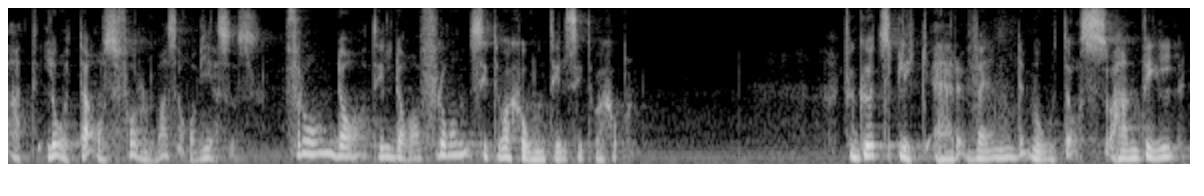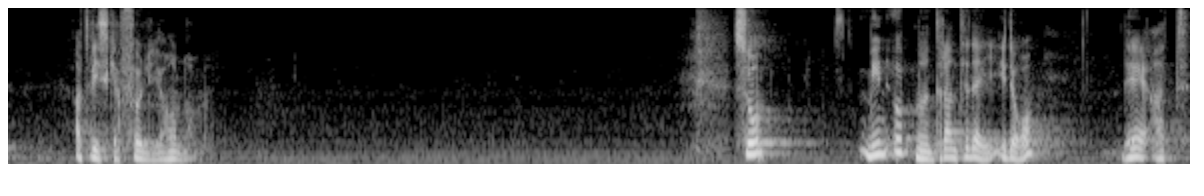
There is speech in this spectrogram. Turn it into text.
att låta oss formas av Jesus. Från dag till dag, från situation till situation. För Guds blick är vänd mot oss och han vill att vi ska följa honom. Så min uppmuntran till dig idag, det är att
